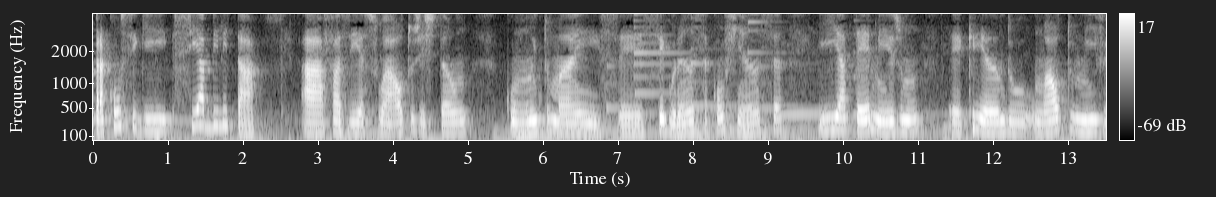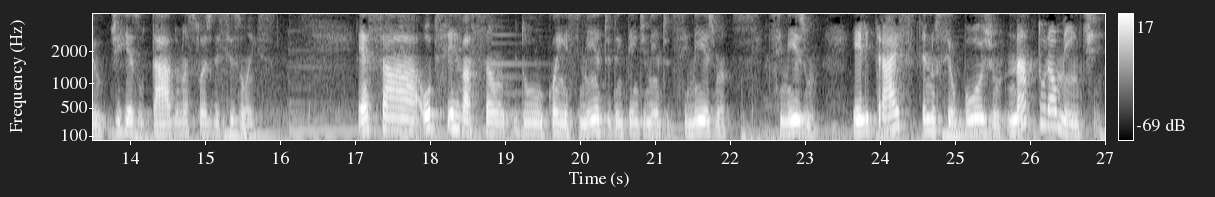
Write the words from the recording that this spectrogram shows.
para conseguir se habilitar a fazer a sua autogestão com muito mais é, segurança, confiança e até mesmo é, criando um alto nível de resultado nas suas decisões. Essa observação do conhecimento e do entendimento de si mesma, de si mesmo, ele traz no seu bojo naturalmente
